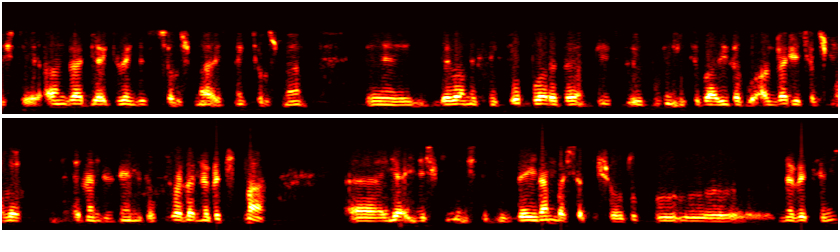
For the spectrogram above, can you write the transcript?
işte angarya güvencesi çalışma, esnek çalışma e, devam etmekte. Bu arada biz e, bugün itibariyle bu angarya çalışmaları değerlendirdiğimiz okullarla nöbet tutma e, ya ilişkin işte bir eylem başlatmış olduk. Bu e, nöbetin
